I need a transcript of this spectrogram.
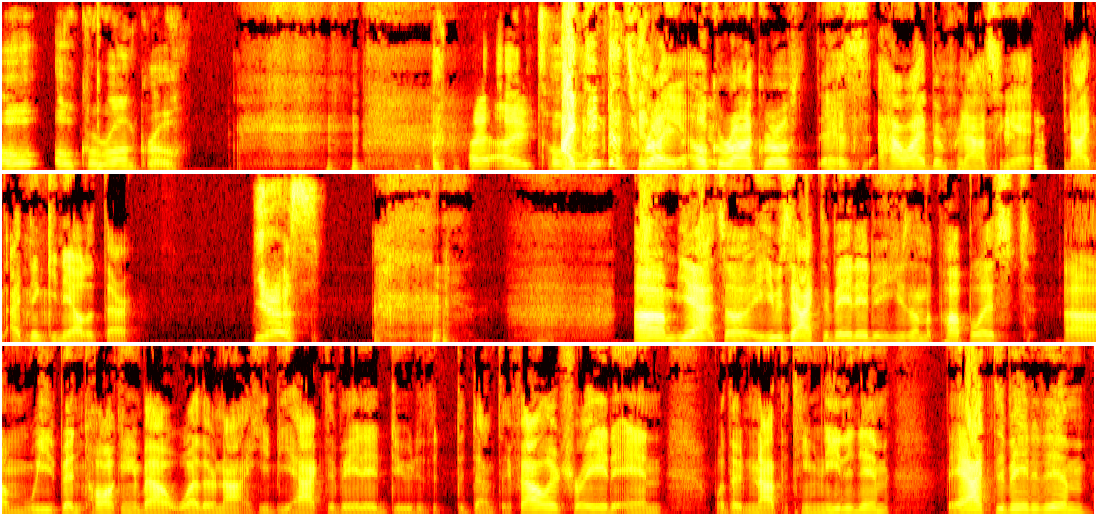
O Okoronkwo. I, I, totally I think that's right. Okoronkwo is how I've been pronouncing it. You know, I, I think you nailed it there. Yes. um, yeah, so he was activated. He's on the pup list. Um, we've been talking about whether or not he'd be activated due to the, the Dante Fowler trade and whether or not the team needed him. They activated him.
